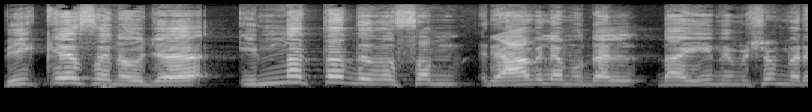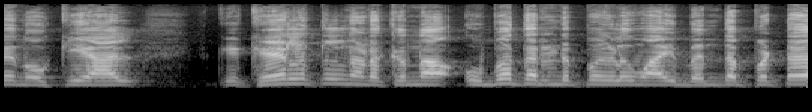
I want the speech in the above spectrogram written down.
വി കെ സനോജ് ഇന്നത്തെ ദിവസം രാവിലെ മുതൽ ദാ ഈ നിമിഷം വരെ നോക്കിയാൽ കേരളത്തിൽ നടക്കുന്ന ഉപതെരഞ്ഞെടുപ്പുകളുമായി ബന്ധപ്പെട്ട്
